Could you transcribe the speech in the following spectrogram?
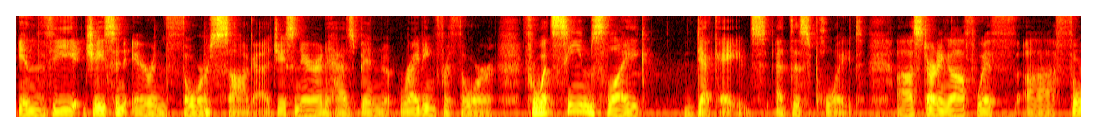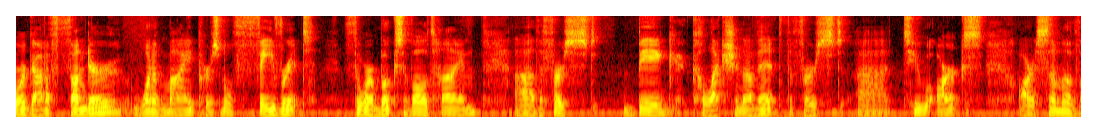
in the Jason Aaron Thor saga. Jason Aaron has been writing for Thor for what seems like decades at this point. Uh, starting off with uh, Thor God of Thunder, one of my personal favorite Thor books of all time. Uh, the first big collection of it, the first uh, two arcs, are some of,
